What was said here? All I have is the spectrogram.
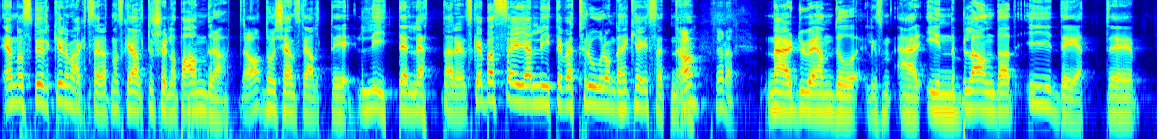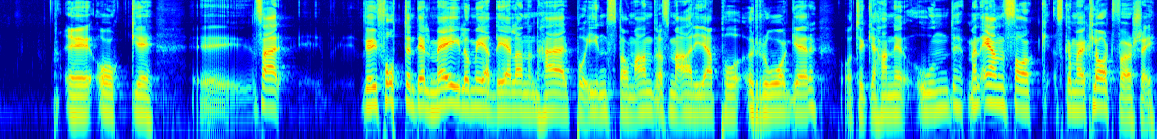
en av styrkorna med aktier är att man ska alltid skylla på andra. Ja. Då känns det alltid lite lättare. Ska jag bara säga lite vad jag tror om det här caset nu? Ja, gör det. När du ändå liksom är inblandad i det. Eh, och eh, så här, vi har ju fått en del mejl och meddelanden här på Insta om andra som är arga på Roger och tycker han är ond. Men en sak ska man ha klart för sig.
